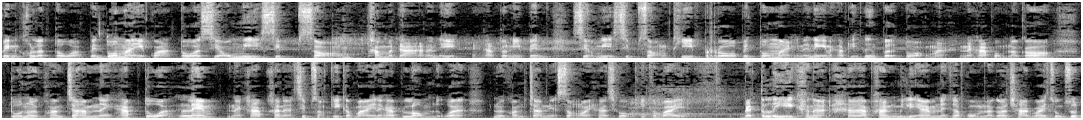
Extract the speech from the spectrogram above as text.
เป็นคนละตัว เป็นตัวใหม่กว่าตัว Xiaomi 12 ธรรมดานั่นเองนะครับ ตัวนี้เป็น Xiaomi 12T Pro เป็นตัวใหม่นั่นเองนะครับ ที่เพิ่งเปิดตัวออกมานะครับ ผมแล้วก็ตัวหน่วยความจำนะครับ ตัว RAM นะครับขนาด 12 GB นะครับ ROM หรือว่าหน่วยความจำเนี่ย 256 GB แบตเตอรี่ขนาด 5,000 มิลลิแอมนะครับผม แล้วก็ชาร์จไวสูงสุด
